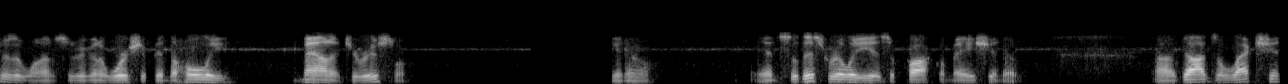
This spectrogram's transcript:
are the ones that are going to worship in the holy mount at Jerusalem. You know, and so this really is a proclamation of uh, God's election,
